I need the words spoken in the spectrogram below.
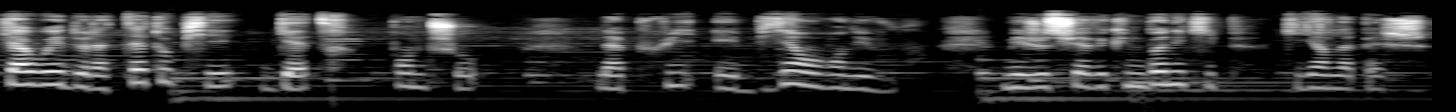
Kawe de la tête aux pieds, guêtre, poncho. La pluie est bien au rendez-vous, mais je suis avec une bonne équipe qui garde la pêche.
